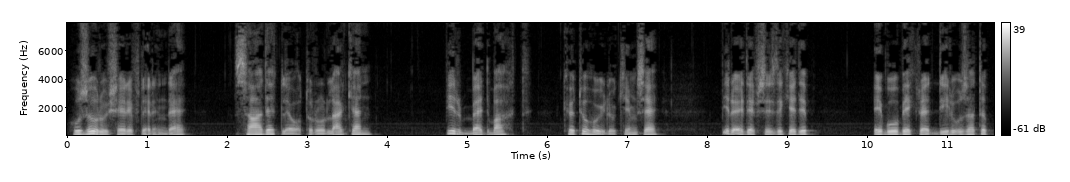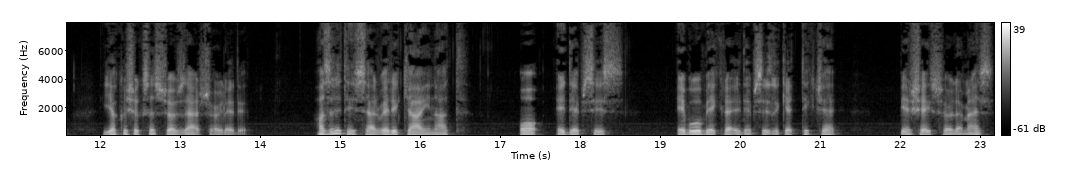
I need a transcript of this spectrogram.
huzuru şeriflerinde saadetle otururlarken bir bedbaht, kötü huylu kimse bir edepsizlik edip Ebu Bekre dil uzatıp yakışıksız sözler söyledi. Hazreti Serveri Kainat o edepsiz Ebu Bekre edepsizlik ettikçe bir şey söylemez,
